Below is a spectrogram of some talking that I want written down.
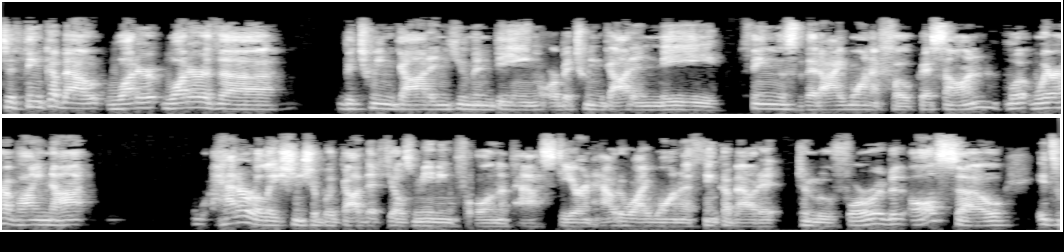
to think about what are what are the between God and human being or between God and me things that I want to focus on. Where have I not had a relationship with God that feels meaningful in the past year, and how do I want to think about it to move forward? But also, it's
